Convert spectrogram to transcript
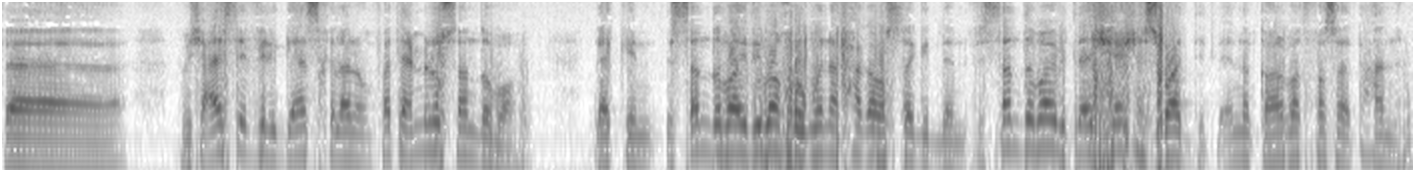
فمش عايز تقفل الجهاز خلالهم فتعمله stand by لكن ال stand by دي بخرج منها في حاجة بسيطة جدا. في ال stand by بتلاقي الشاشة اسودت لأن الكهرباء اتفصلت عنها.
